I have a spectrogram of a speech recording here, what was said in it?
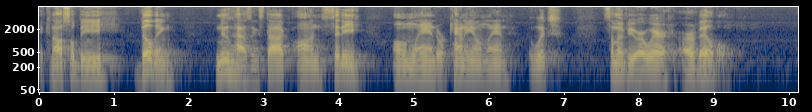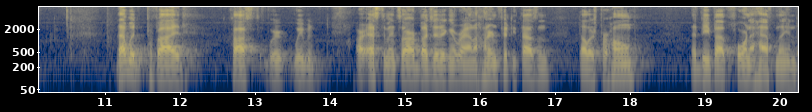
It can also be building new housing stock on city owned land or county owned land, which some of you are aware are available. That would provide cost, we would, our estimates are budgeting around $150,000 per home. That'd be about $4.5 million.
